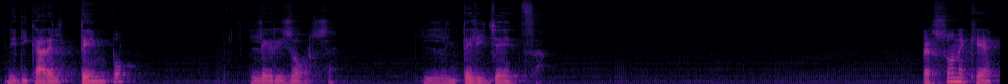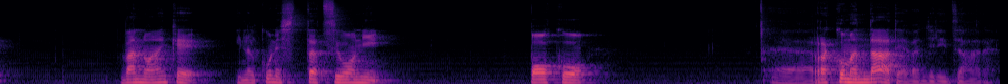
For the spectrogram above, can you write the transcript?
Dedicare il tempo, le risorse, l'intelligenza. Persone che vanno anche in alcune stazioni poco eh, raccomandate a evangelizzare.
